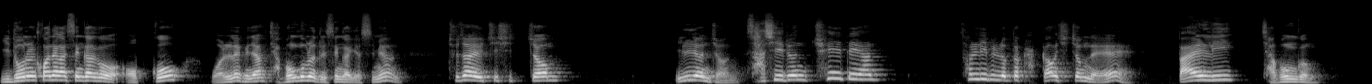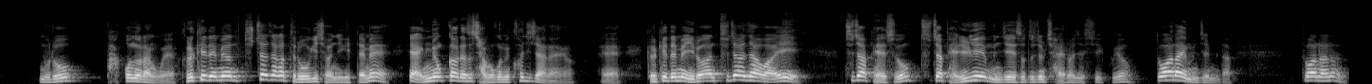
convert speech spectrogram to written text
이 돈을 꺼내갈 생각이 없고, 원래 그냥 자본금으로 늘 생각이었으면 투자 유치 시점 1년 전, 사실은 최대한 설립일로부터 가까운 시점 내에 빨리 자본금으로 바꿔놓으란 거예요. 그렇게 되면 투자자가 들어오기 전이기 때문에 액면가로 해서 자본금이 커지잖아요. 예. 그렇게 되면 이러한 투자자와의 투자 배수, 투자 value의 문제에서도 좀 자유로워질 수 있고요. 또 하나의 문제입니다. 또 하나는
